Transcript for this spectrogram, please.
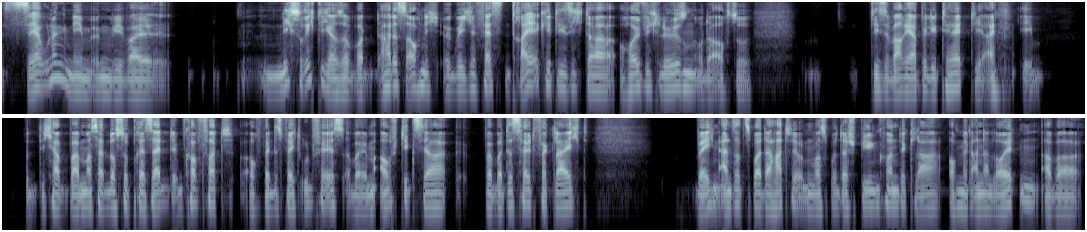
sehr unangenehm irgendwie, weil nicht so richtig, also hat es auch nicht irgendwelche festen Dreiecke, die sich da häufig lösen oder auch so diese Variabilität, die ein eben und ich habe, weil man es halt noch so präsent im Kopf hat, auch wenn es vielleicht unfair ist, aber im Aufstiegsjahr, wenn man das halt vergleicht, welchen Ansatz man da hatte und was man da spielen konnte, klar, auch mit anderen Leuten, aber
